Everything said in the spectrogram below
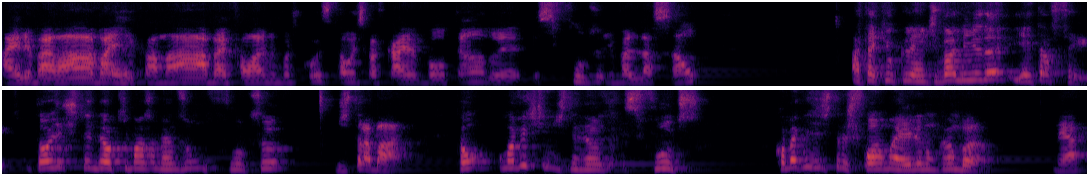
Aí ele vai lá, vai reclamar, vai falar de um monte de coisa, então isso vai ficar voltando, é, esse fluxo de validação, até que o cliente valida e aí está feito. Então a gente entendeu aqui mais ou menos um fluxo de trabalho. Então, uma vez que a gente entendeu esse fluxo, como é que a gente transforma ele num Kanban? Né?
